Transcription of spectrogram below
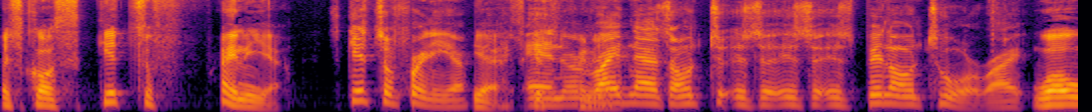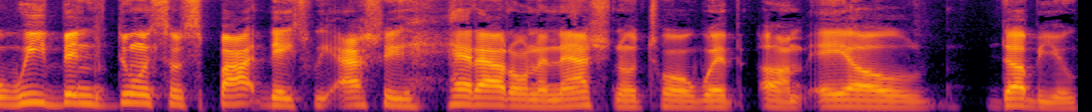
It's called schizophrenia. schizophrenia. Yeah, And right now it's on. t- It's, it's, it's been on tour, right? Well, we've been doing some spot dates. We actually head out on a national tour with um, ALW.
